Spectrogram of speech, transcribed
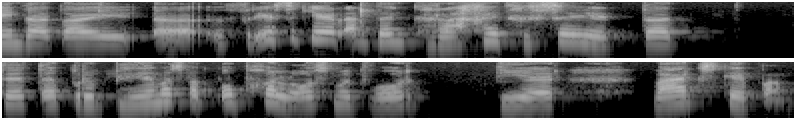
en dat hy uh, vir eerste keer ek dink reguit gesê het dat dit 'n probleem is wat opgelos moet word deur werkskepping.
